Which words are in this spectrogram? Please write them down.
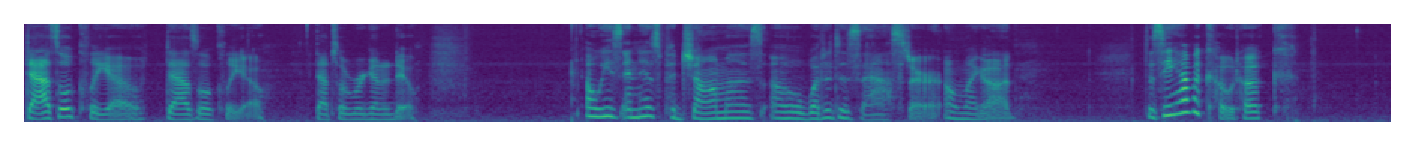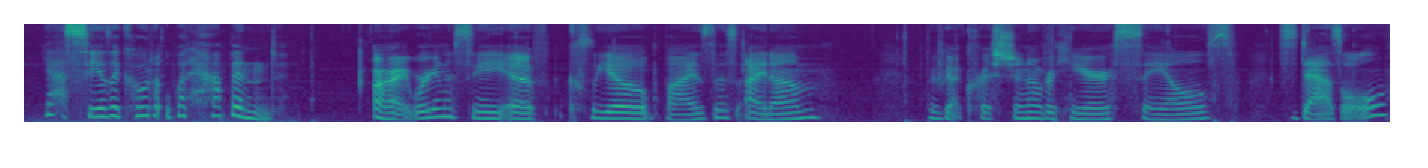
Dazzle Cleo, dazzle Cleo. That's what we're gonna do. Oh, he's in his pajamas. Oh, what a disaster. Oh my god. Does he have a coat hook? Yes, he has a coat hook. What happened? Alright, we're gonna see if Cleo buys this item. We've got Christian over here, sales. Dazzle.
